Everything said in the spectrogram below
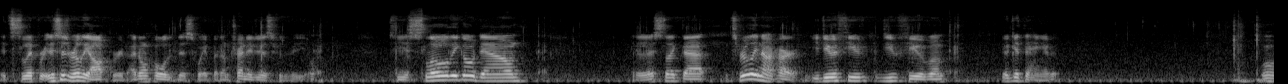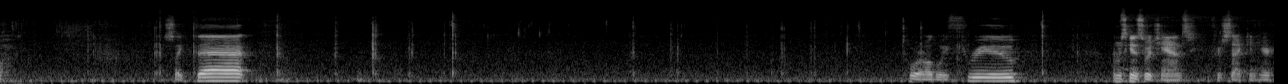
It's slippery. This is really awkward. I don't hold it this way, but I'm trying to do this for the video. So you slowly go down, just like that. It's really not hard. You do a few, do a few of them, you'll get the hang of it. Oh, just like that. Tore all the way through. I'm just gonna switch hands for a second here.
